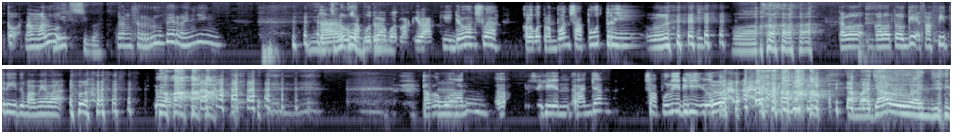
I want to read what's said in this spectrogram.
Kok nama lu Gitu sih gua. kurang seru Ber anjing. Iya, soalnya Tahu gua- Saputra buat laki-laki jelas lah. Kalau buat perempuan Saputri. Oh, Wah. Kalau kalau Toge Safitri itu Pamela. Kalau buat bersihin ranjang. Wah, anjing. Tambah jauh anjing.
